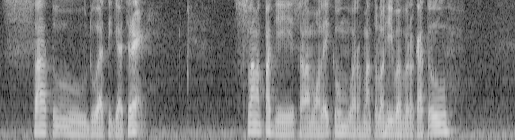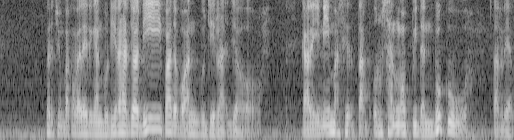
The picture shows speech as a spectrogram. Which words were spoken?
Satu, dua, tiga, cereng. Selamat pagi, assalamualaikum warahmatullahi wabarakatuh. Berjumpa kembali dengan Budi Raharjo di Padepokan Budi Raharjo. Kali ini masih tetap urusan ngopi dan buku. Ntar lihat.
